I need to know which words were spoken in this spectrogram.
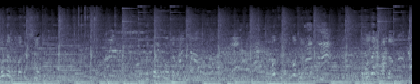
戻るの私なんけど結構1個持った方がいいもっとだってもっとだって戻るはず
